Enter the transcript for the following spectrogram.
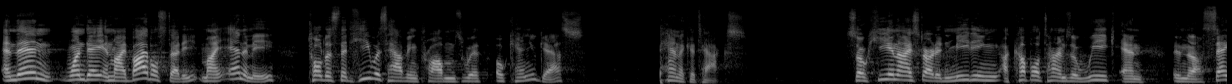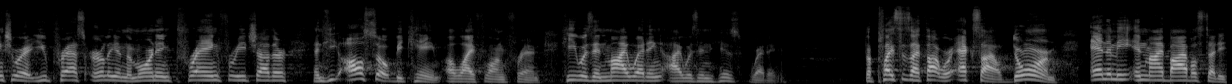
And then one day in my Bible study, my enemy told us that he was having problems with, oh, can you guess? panic attacks. So he and I started meeting a couple of times a week and in the sanctuary at UPress early in the morning, praying for each other. And he also became a lifelong friend. He was in my wedding, I was in his wedding. The places I thought were exile, dorm, enemy in my Bible study.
